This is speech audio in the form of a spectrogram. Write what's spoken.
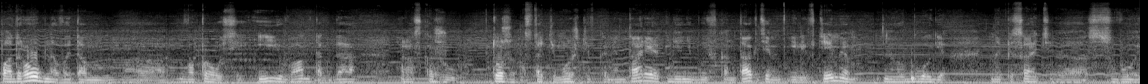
подробно в этом э, вопросе и вам тогда расскажу. Тоже, кстати, можете в комментариях где-нибудь ВКонтакте или в теме э, в блоге написать э, свой,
